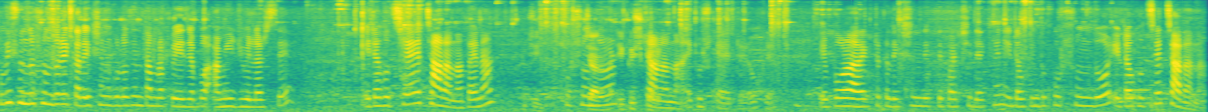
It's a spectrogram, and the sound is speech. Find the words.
খুবই সুন্দর সুন্দর এই কালেকশনগুলো কিন্তু আমরা পেয়ে যাব আমি জুয়েলার্সে এটা হচ্ছে চার আনা তাই না? খুব সুন্দর আনা, 21 চার আনা একুশ ক্যারেটের ওকে। এরপর আরেকটা কালেকশন দেখতে পাচ্ছি দেখেন এটাও কিন্তু খুব সুন্দর এটাও হচ্ছে চার আনা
